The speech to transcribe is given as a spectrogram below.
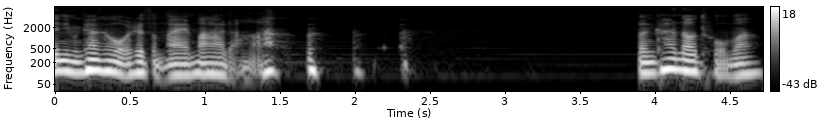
给你们看看我是怎么挨骂的啊！能看到图吗？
